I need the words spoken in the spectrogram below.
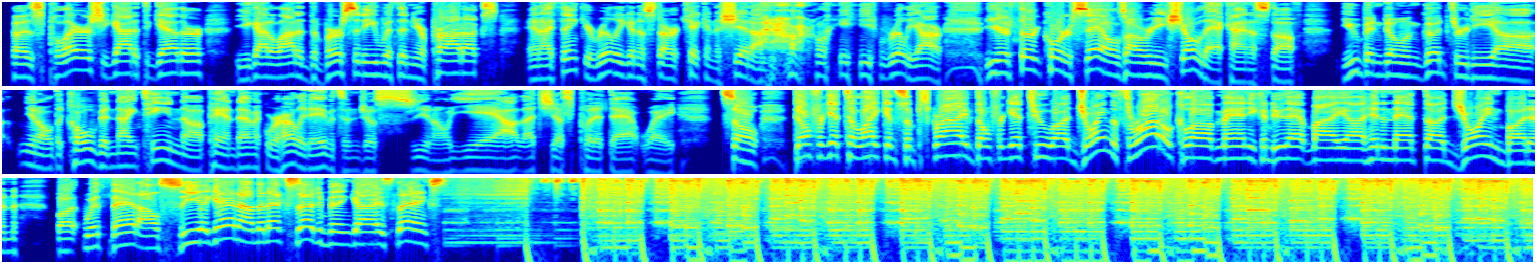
Because Polaris, you got it together. You got a lot of diversity within your products. And I think you're really going to start kicking the shit out of Harley. you really are. Your third quarter sales already show that kind of stuff. You've been going good through the, uh, you know, the COVID nineteen uh, pandemic, where Harley Davidson just, you know, yeah, let's just put it that way. So don't forget to like and subscribe. Don't forget to uh, join the Throttle Club, man. You can do that by uh, hitting that uh, join button. But with that, I'll see you again on the next segment, guys. Thanks.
